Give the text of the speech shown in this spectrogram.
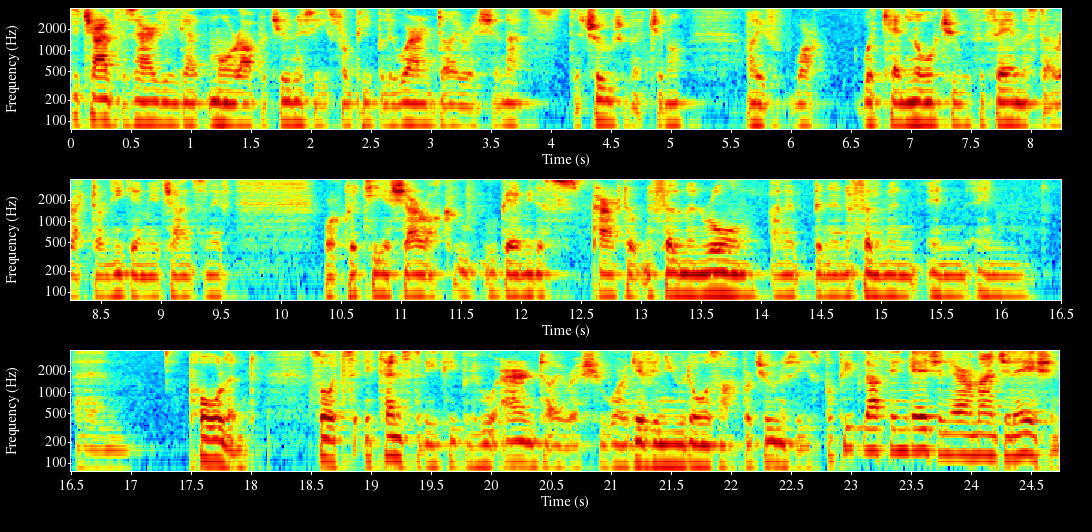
the chances are you'll get more opportunities from people who aren't Irish, and that's the truth of it. You know, I've worked with Ken Loach, who was a famous director, and he gave me a chance, and I've worked with Thea Sharrock, who, who gave me this part out in a film in Rome, and I've been in a film in in in um, Poland. So it's it tends to be people who aren't Irish who are giving you those opportunities, but people have to engage in their imagination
